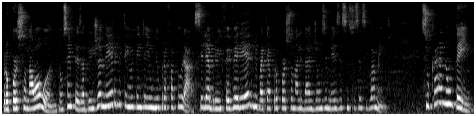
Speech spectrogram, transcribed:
proporcional ao ano. Então, se a empresa abrir em janeiro, ele tem 81 mil para faturar. Se ele abriu em fevereiro, ele vai ter a proporcionalidade de 11 meses e assim sucessivamente. Se o cara não tem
